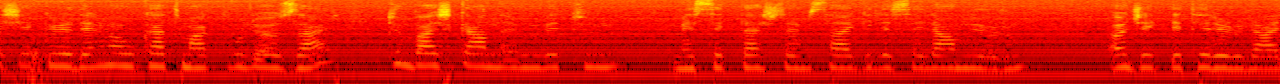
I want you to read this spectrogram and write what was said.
Teşekkür ederim Avukat Makbule Özer. Tüm başkanlarımı ve tüm meslektaşlarımı saygıyla selamlıyorum. Öncelikle terör ilan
